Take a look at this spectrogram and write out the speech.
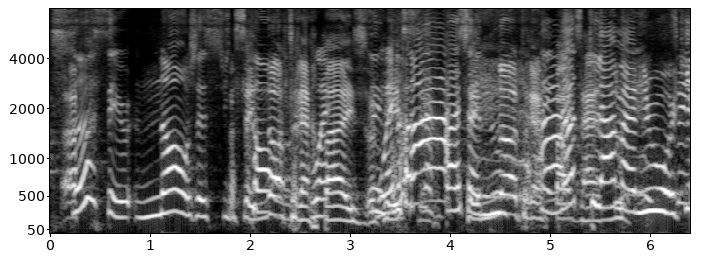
ça, c'est. Non, je suis Ça, c'est notre herpès. C'est notre herpès à C'est notre C'est herpès. notre clam à nous, OK?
